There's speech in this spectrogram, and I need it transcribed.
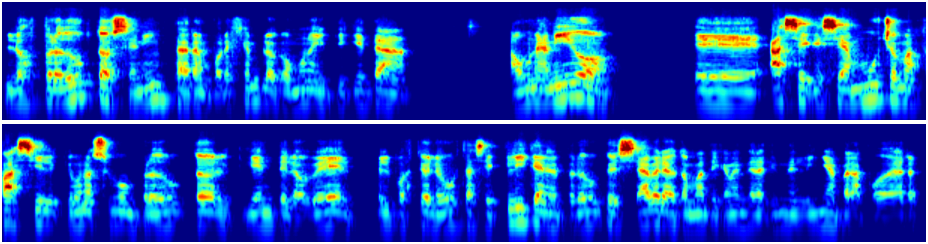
los productos en Instagram, por ejemplo, como una etiqueta a un amigo, eh, hace que sea mucho más fácil que uno suba un producto, el cliente lo ve, ve el posteo, le gusta, se clica en el producto y se abre automáticamente la tienda en línea para poder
